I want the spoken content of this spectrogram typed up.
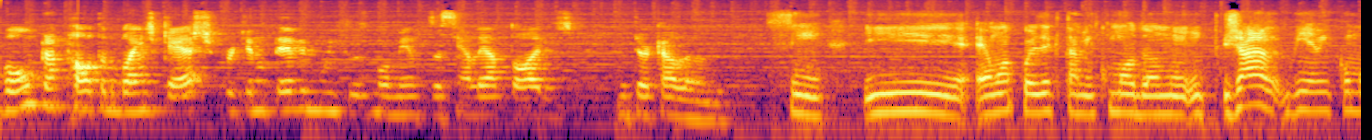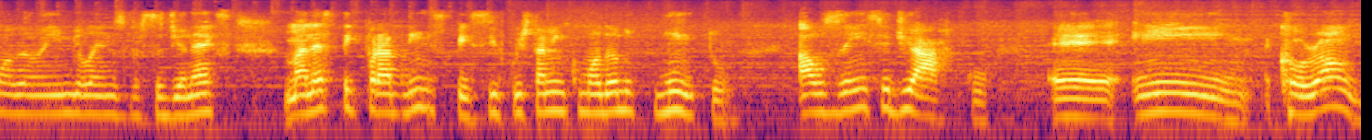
bom pra pauta do Blindcast, porque não teve muitos momentos assim aleatórios intercalando. Sim, e é uma coisa que tá me incomodando, já vinha me incomodando em Millennials vs Gen X, mas nessa temporada em específico está me incomodando muito. A ausência de arco. É, em Korong,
